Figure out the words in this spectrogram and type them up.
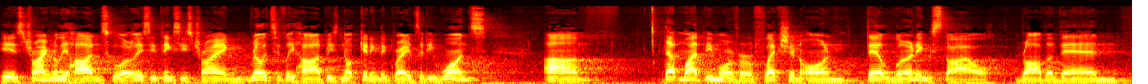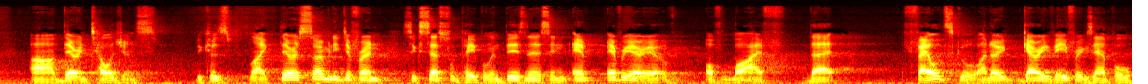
is trying really hard in school, or at least he thinks he's trying relatively hard, but he's not getting the grades that he wants. Um, that might be more of a reflection on their learning style rather than um, their intelligence. Because like there are so many different successful people in business in every area of, of life that failed school. I know Gary Vee, for example,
